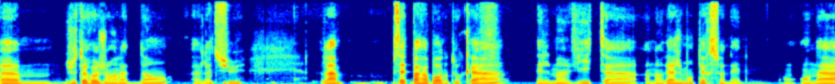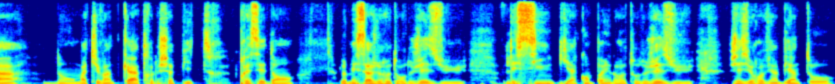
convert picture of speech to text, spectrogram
euh, je te rejoins là-dedans, euh, là-dessus. Là, cette parabole, en tout cas, elle m'invite à un engagement personnel. On, a dans Matthieu 24, le chapitre précédent, le message de retour de Jésus, les signes qui accompagnent le retour de Jésus. Jésus revient bientôt.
